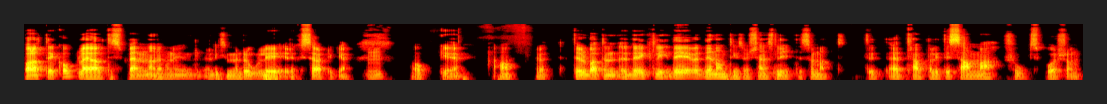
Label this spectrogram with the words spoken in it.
bara att det är Coppola är alltid spännande. Hon är liksom en rolig regissör tycker jag. Mm. Och eh, ja, jag vet. Det är väl bara att den, det, är, det, är, det är någonting som känns lite som att Eh, trampar lite i samma fotspår som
